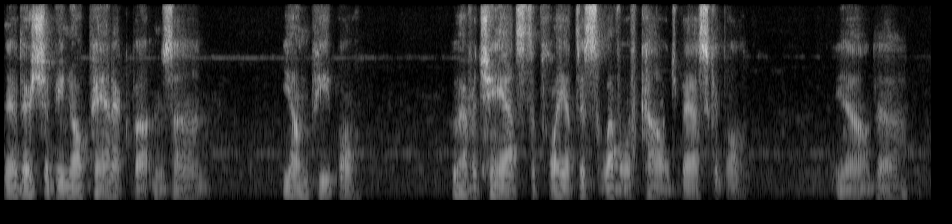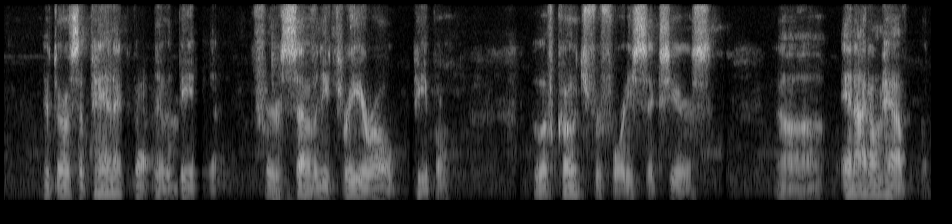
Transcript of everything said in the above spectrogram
There, there should be no panic buttons on young people who have a chance to play at this level of college basketball. You know, the, if there was a panic button, it would be for 73 year old people who have coached for 46 years. Uh, and I don't have one.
